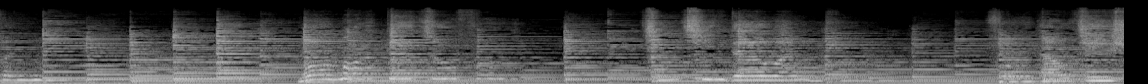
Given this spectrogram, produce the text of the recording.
分。默默的祝福，轻轻的问候，福到今生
